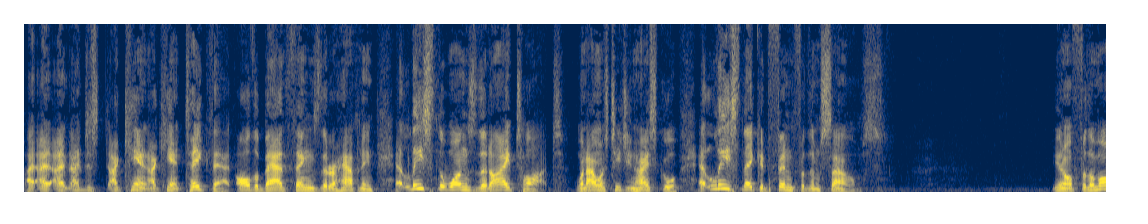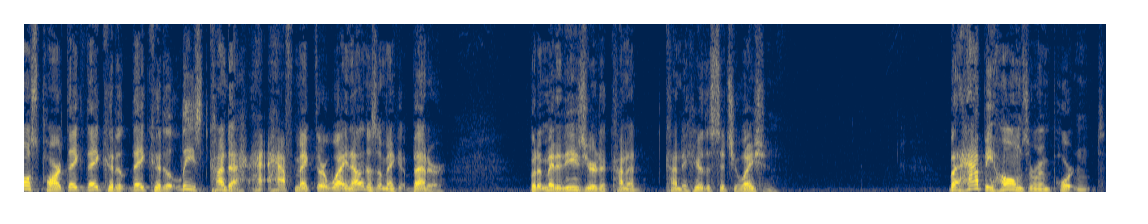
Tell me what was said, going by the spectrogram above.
I, I, I just, I can't, I can't take that. All the bad things that are happening. At least the ones that I taught when I was teaching high school, at least they could fend for themselves you know, for the most part, they, they, could, they could at least kind of ha- half make their way. Now, that doesn't make it better, but it made it easier to kind of kind of hear the situation. But happy homes are important,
